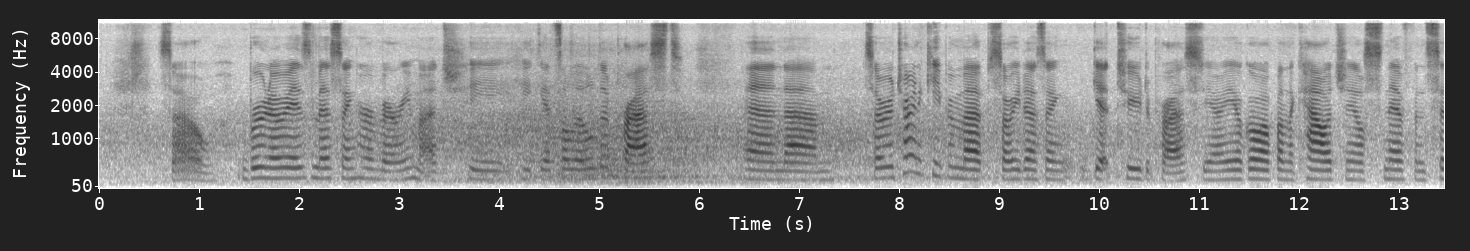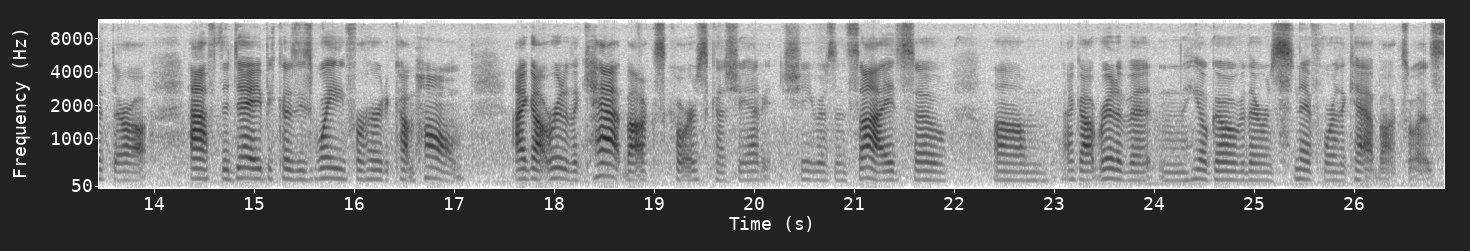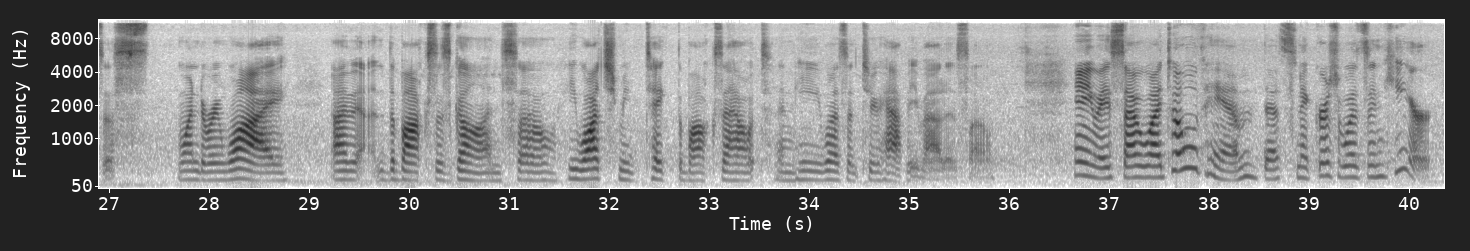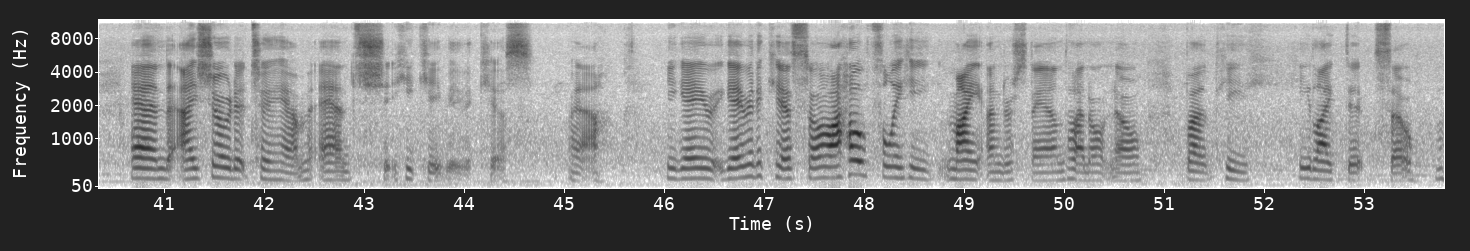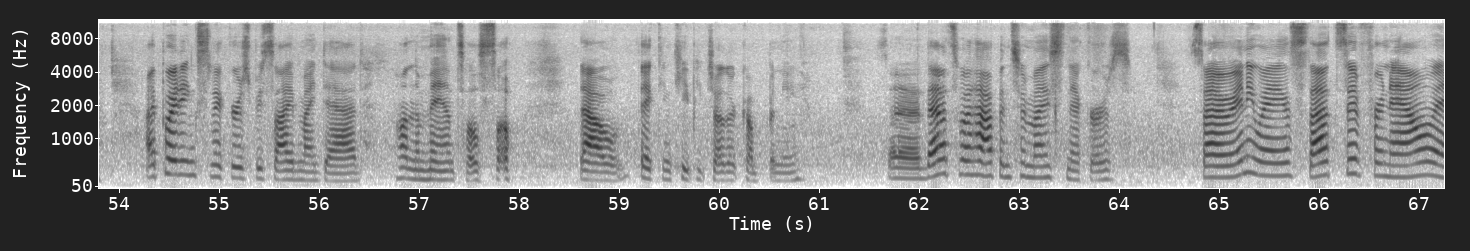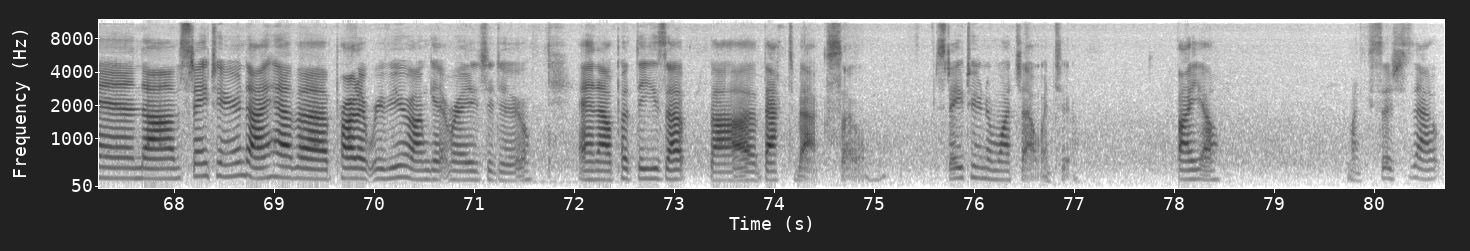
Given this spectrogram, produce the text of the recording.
so Bruno is missing her very much he he gets a little depressed and um, so we're trying to keep him up so he doesn't get too depressed. You know, he'll go up on the couch and he'll sniff and sit there all, half the day because he's waiting for her to come home. I got rid of the cat box, of course, because she had she was inside. So um, I got rid of it, and he'll go over there and sniff where the cat box was, just wondering why I, the box is gone. So he watched me take the box out, and he wasn't too happy about it. So anyway, so I told him that Snickers was in here. And I showed it to him, and she, he gave it a kiss. Yeah. He gave gave it a kiss, so I, hopefully he might understand. I don't know, but he he liked it. So I putting Snickers beside my dad on the mantle, so now they can keep each other company. So that's what happened to my Snickers. So anyways, that's it for now, and um, stay tuned. I have a product review I'm getting ready to do, and I'll put these up uh, back to back. So stay tuned and watch that one too. Bye y'all. Mike she's out.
